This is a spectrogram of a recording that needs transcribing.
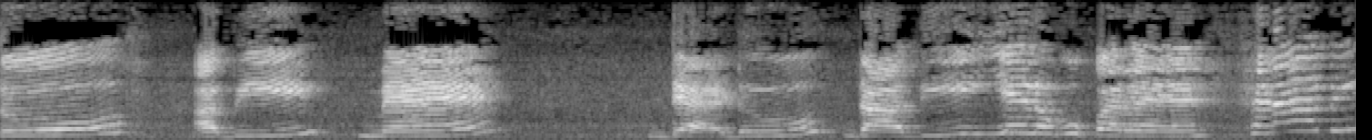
तो अभी मैं, डैडू, दादी, ये लोग ऊपर है है ना अभी?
